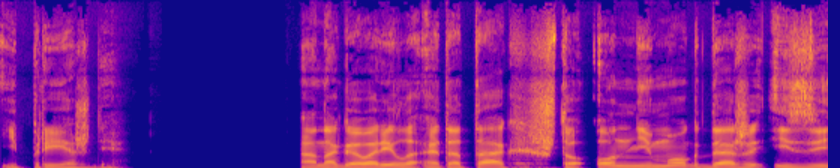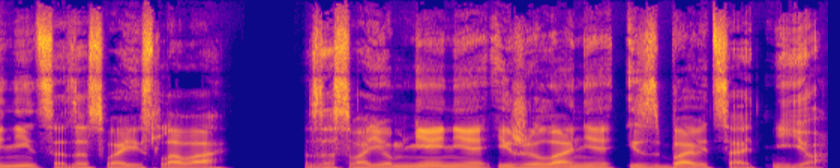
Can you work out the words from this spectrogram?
и прежде. Она говорила это так, что он не мог даже извиниться за свои слова, за свое мнение и желание избавиться от нее.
